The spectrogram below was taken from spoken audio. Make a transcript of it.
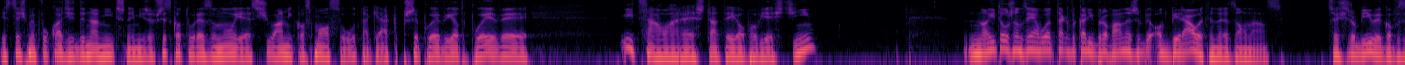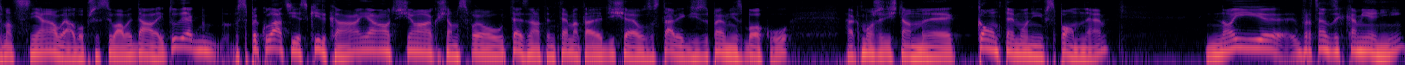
jesteśmy w układzie dynamicznym i że wszystko tu rezonuje z siłami kosmosu, tak jak przypływy i odpływy i cała reszta tej opowieści. No i te urządzenia były tak wykalibrowane, żeby odbierały ten rezonans. Coś robiły, go wzmacniały albo przesyłały dalej. Tu jakby spekulacji jest kilka. Ja oczywiście mam jakąś tam swoją tezę na ten temat, ale dzisiaj ją zostawię gdzieś zupełnie z boku. Jak może gdzieś tam e, kątem o niej wspomnę. No i e, wracając do tych kamieni,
